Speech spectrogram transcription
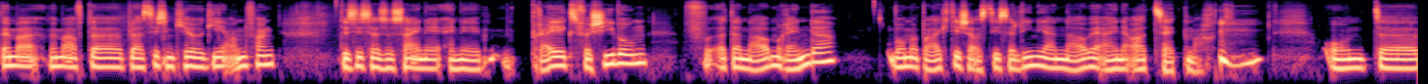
wenn, man, wenn man auf der plastischen Chirurgie anfängt. Das ist also so eine, eine Dreiecksverschiebung f- der Narbenränder, wo man praktisch aus dieser linearen Narbe eine Art Z macht. Mhm. Und äh,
